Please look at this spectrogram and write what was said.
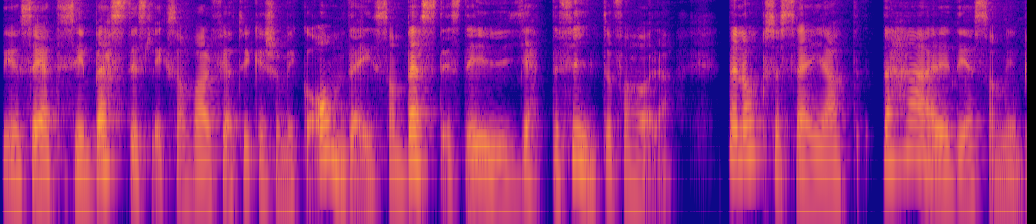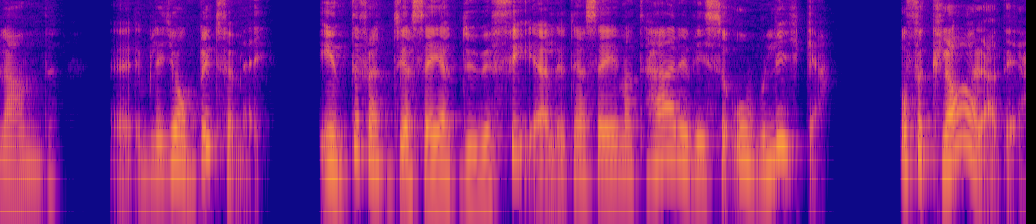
Det är att säga till sin bästis liksom varför jag tycker så mycket om dig som bästis. Det är ju jättefint att få höra. Men också säga att det här är det som ibland eh, blir jobbigt för mig. Inte för att jag säger att du är fel, utan jag säger att här är vi så olika. Och förklara det.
